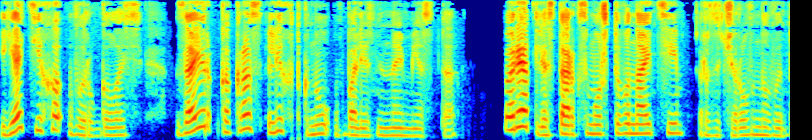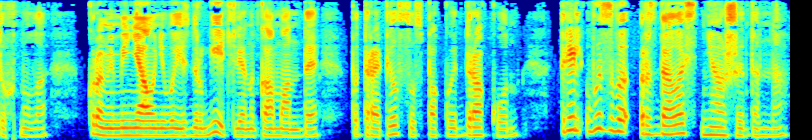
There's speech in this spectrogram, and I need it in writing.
Я тихо выругалась. Заир как раз лих ткнул в болезненное место. «Вряд ли Старк сможет его найти», – разочарованно выдохнула. «Кроме меня у него есть другие члены команды», – поторопился успокоить дракон. Трель вызова раздалась неожиданно.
